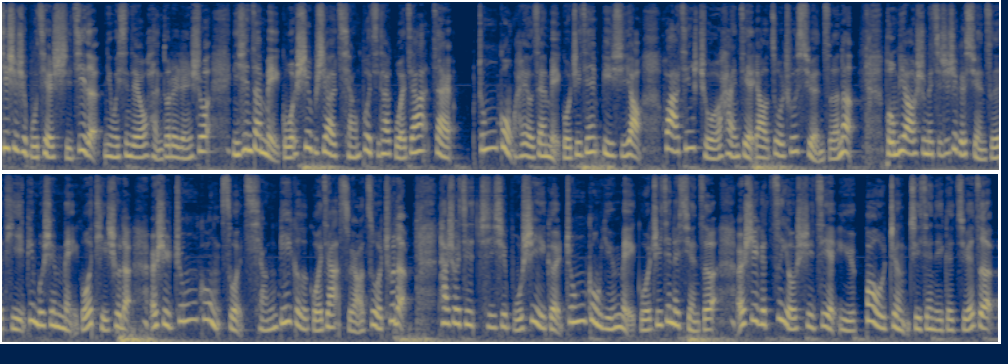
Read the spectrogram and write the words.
其实是不切实际的。因为现在有很多的人说，你现在美国是不是要强迫其他国家在？中共还有在美国之间，必须要划清楚河汉界，要做出选择呢。蓬佩奥说呢，其实这个选择题并不是美国提出的，而是中共所强逼各个国家所要做出的。他说，其其实不是一个中共与美国之间的选择，而是一个自由世界与暴政之间的一个抉择。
